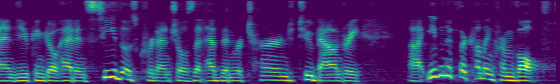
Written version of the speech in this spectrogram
and you can go ahead and see those credentials that have been returned to Boundary uh, even if they're coming from Vault.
